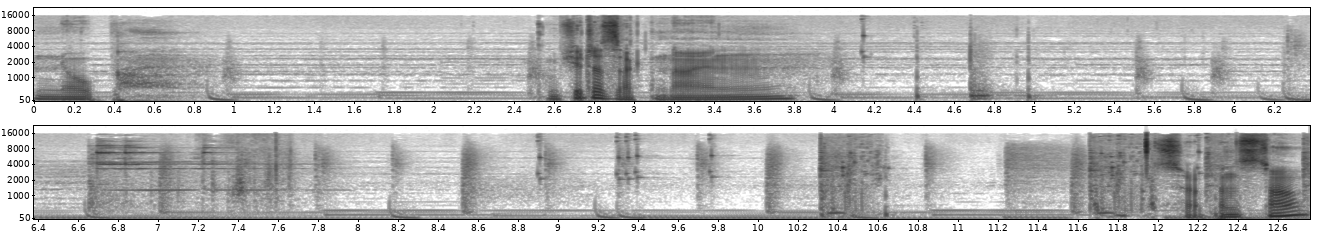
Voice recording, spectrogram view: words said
Nope. Computer sagt nein. Serpent Stuff.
